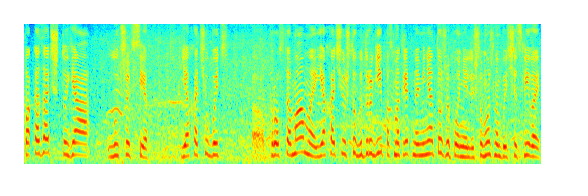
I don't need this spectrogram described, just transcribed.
показать, что я лучше всех. Я хочу быть э, просто мамой. Я хочу, чтобы другие, посмотрев на меня, тоже поняли, что можно быть счастливой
